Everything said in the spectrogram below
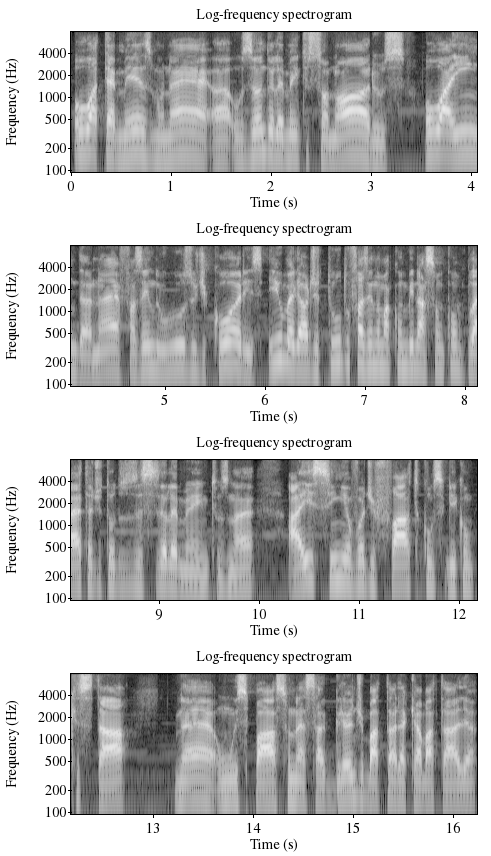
ou até mesmo né, uh, usando elementos sonoros, ou ainda né, fazendo uso de cores, e o melhor de tudo, fazendo uma combinação completa de todos esses elementos. Né? Aí sim eu vou de fato conseguir conquistar né, um espaço nessa grande batalha que é a batalha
